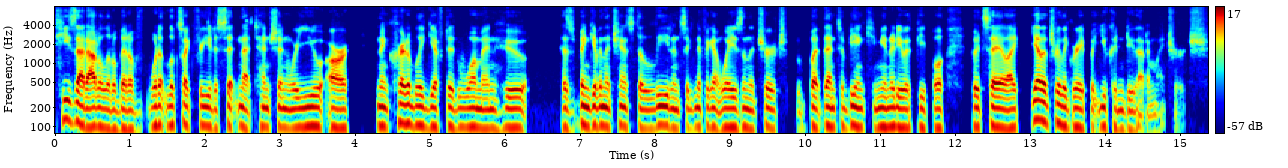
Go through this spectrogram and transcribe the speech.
tease that out a little bit of what it looks like for you to sit in that tension where you are an incredibly gifted woman who has been given the chance to lead in significant ways in the church, but then to be in community with people who would say, like, yeah, that's really great, but you couldn't do that in my church.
